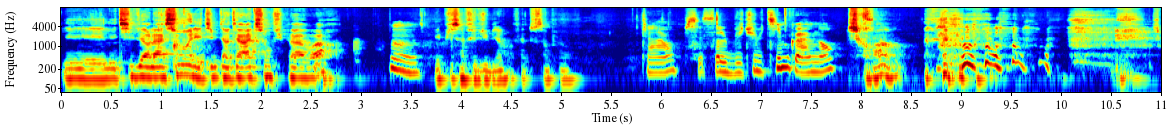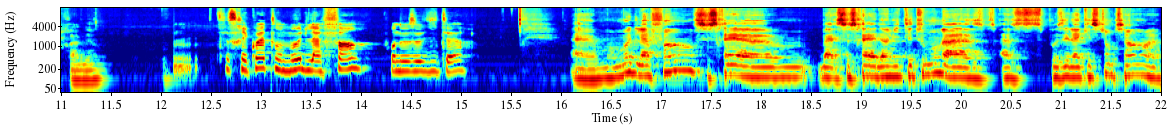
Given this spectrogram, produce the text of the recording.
les, les types de relations et les types d'interactions que tu peux avoir. Hmm. Et puis ça fait du bien, en fait, tout simplement. Carrément. c'est ça le but ultime, quand même, non? Je crois. Hein. Je crois bien. Ce serait quoi ton mot de la fin pour nos auditeurs? Euh, mon mot de la fin, ce serait, euh, bah, ce serait d'inviter tout le monde à, à, se poser la question, tiens, euh,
